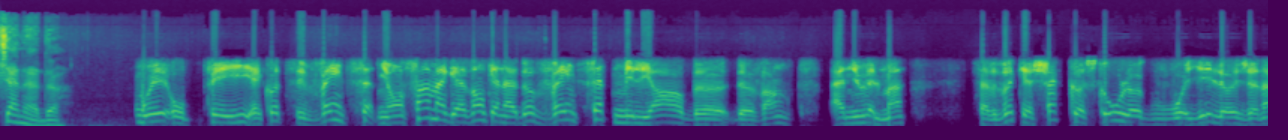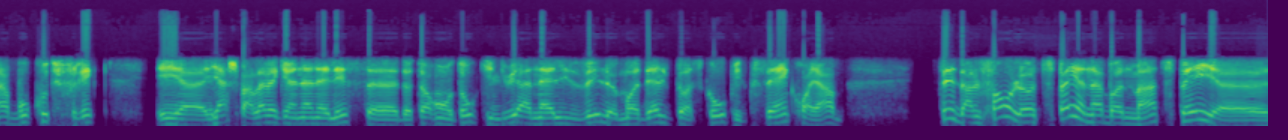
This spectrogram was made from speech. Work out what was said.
Canada. Oui, au pays. Écoute, c'est 27. Ils ont 100 magasins au Canada, 27 milliards de, ventes annuellement. Ça veut dire que chaque Costco là, que vous voyez là, génère beaucoup de fric. Et euh, hier, je parlais avec un analyste euh, de Toronto qui, lui, a analysé le modèle Costco, puis c'est incroyable. Tu sais, dans le fond, là, tu payes un abonnement, tu payes euh,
